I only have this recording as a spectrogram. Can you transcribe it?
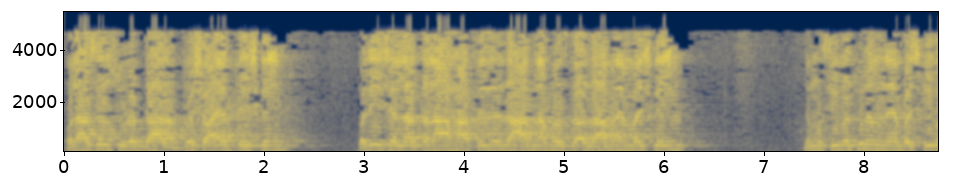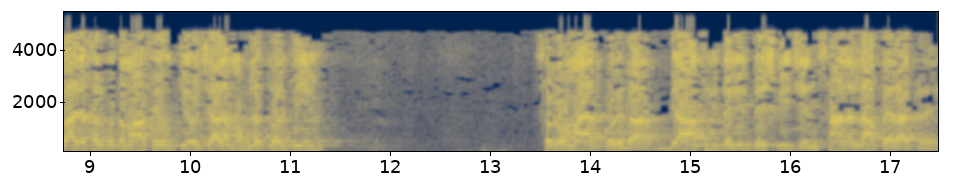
خلاصل صورت دار دو شاید پیش گئی پری چ اللہ تعالی حافظ ذہاب نفس عذاب نے بچ گئی نہ مصیبتوں نے بچ کی، بعد خلق کو تماسے کی اور چالا مہلت ور کی سلو مایات پورے دا۔ بیا آخری دلیل پیش کی چ انسان اللہ پیدا کرے۔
